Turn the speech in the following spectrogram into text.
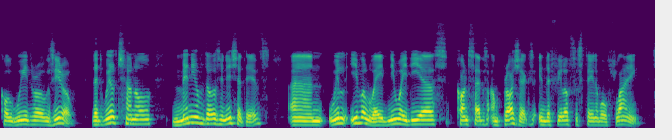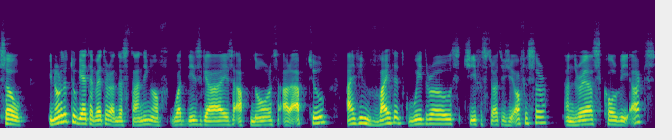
called Widerøe Zero that will channel many of those initiatives and will evaluate new ideas, concepts, and projects in the field of sustainable flying. So, in order to get a better understanding of what these guys up north are up to, I've invited Widerøe's Chief Strategy Officer, Andreas Kollbye Aks,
